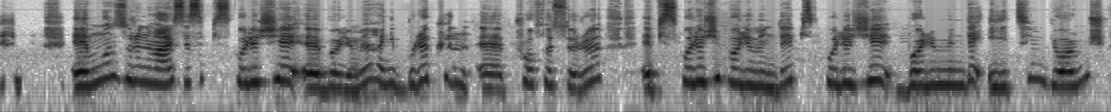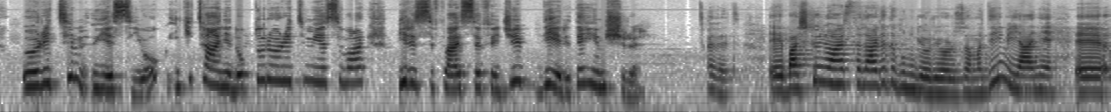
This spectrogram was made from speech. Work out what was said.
e, Munzur Üniversitesi Psikoloji e, bölümü hani bırakın e, profesörü e, psikoloji bölümünde psikoloji bölümünde eğitim görmüş öğretim üyesi yok. İki tane doktor öğretim üyesi var. Birisi felsefeci, diğeri de hemşire. Evet. Ee, başka üniversitelerde de bunu görüyoruz ama değil mi? Yani e,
